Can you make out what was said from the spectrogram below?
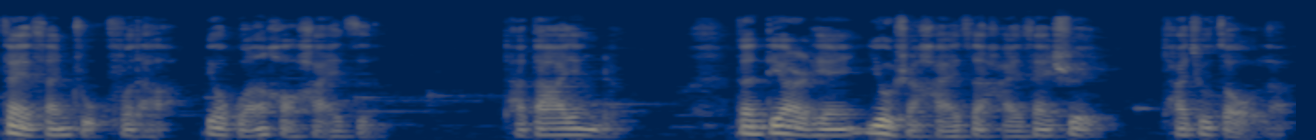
再三嘱咐他要管好孩子，他答应着，但第二天又是孩子还在睡，他就走了。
